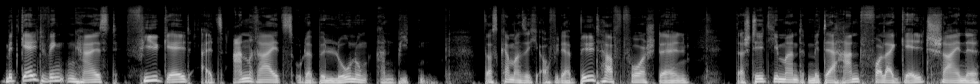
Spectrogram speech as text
Mit Geld winken heißt viel Geld als Anreiz oder Belohnung anbieten. Das kann man sich auch wieder bildhaft vorstellen. Da steht jemand mit der Hand voller Geldscheine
